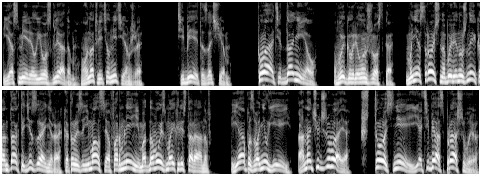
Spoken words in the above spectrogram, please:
Я смерил его взглядом, он ответил мне тем же. Тебе это зачем? Хватит, Данил, выговорил он жестко. Мне срочно были нужны контакты дизайнера, который занимался оформлением одного из моих ресторанов. Я позвонил ей, она чуть живая. Что с ней? Я тебя спрашиваю.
